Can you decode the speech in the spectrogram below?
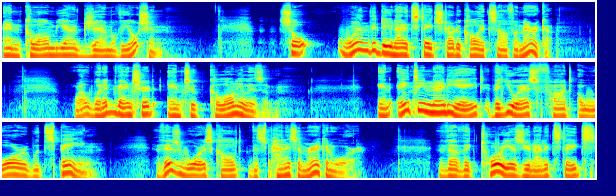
and Columbia, Gem of the Ocean. So, when did the United States start to call itself America? Well, when it ventured into colonialism in 1898, the US fought a war with Spain. This war is called the Spanish American War. The victorious United States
